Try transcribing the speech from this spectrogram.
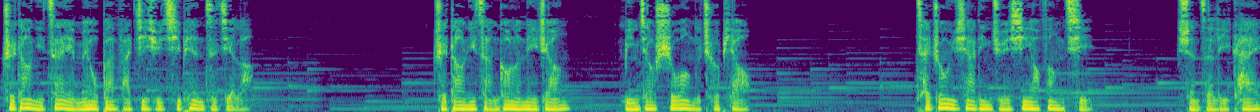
直到你再也没有办法继续欺骗自己了。直到你攒够了那张名叫失望的车票，才终于下定决心要放弃，选择离开。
